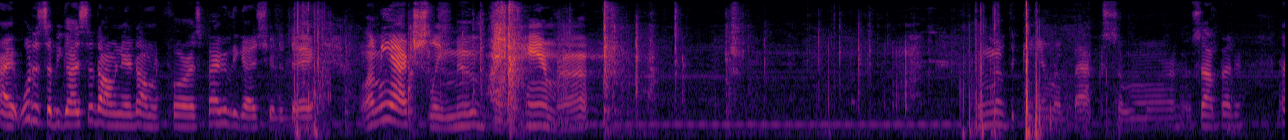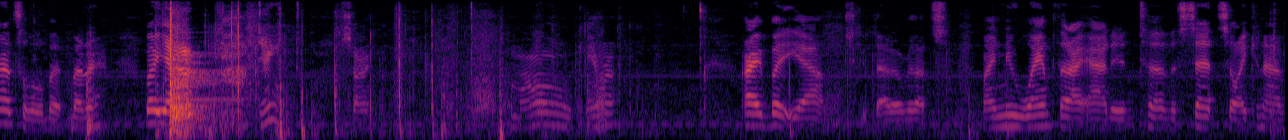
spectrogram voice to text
Alright, what is up you guys? The Dominator, Dominic Flores, back with you guys here today. Let me actually move the camera. Let me move the camera back some more. Is that better? That's a little bit better. But yeah, dang it. Sorry. Come on, camera. Alright, but yeah, scoot that over. That's my new lamp that I added to the set so I can have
